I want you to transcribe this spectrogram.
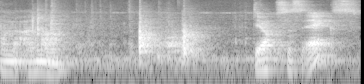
Haben wir einmal Deoxys X.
